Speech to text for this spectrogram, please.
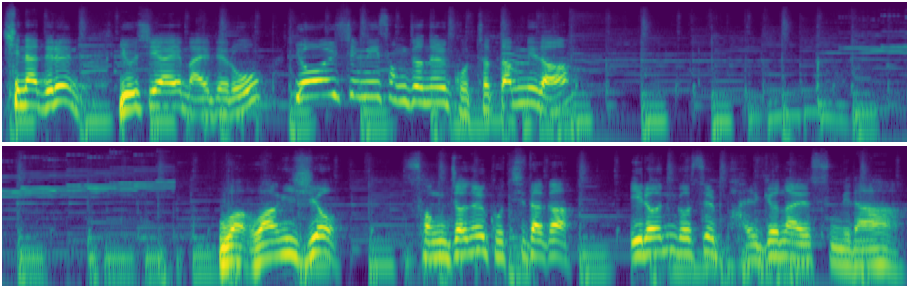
신하들은 요시아의 말대로 열심히 성전을 고쳤답니다. 와, 왕이시여, 성전을 고치다가 이런 것을 발견하였습니다.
